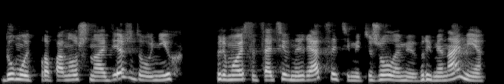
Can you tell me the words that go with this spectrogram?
думают про поношенную одежду, у них прямой ассоциативный ряд с этими тяжелыми временами,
